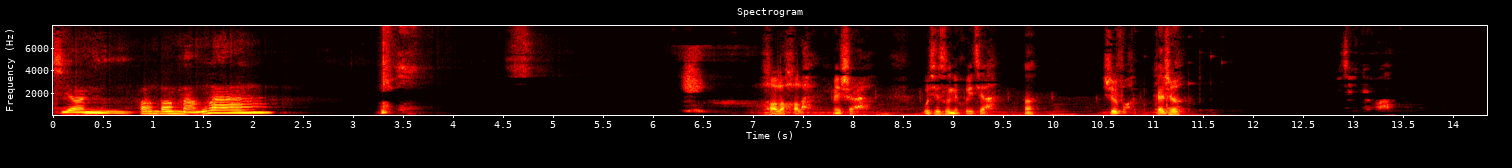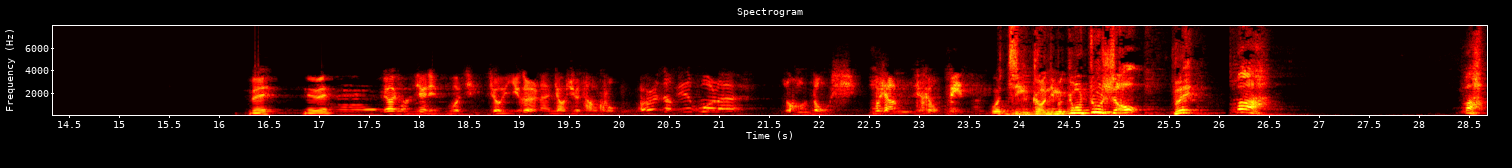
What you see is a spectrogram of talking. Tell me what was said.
需要你帮帮忙啦。好了好了，没事，我先送你回家啊。师傅，开车。接电话。喂，哪位？要想见你父亲，就一个人来郊区仓库。儿子，别过来！老东西，不想死就给我闭嘴！我警告你们，给我住手！喂，爸，爸，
